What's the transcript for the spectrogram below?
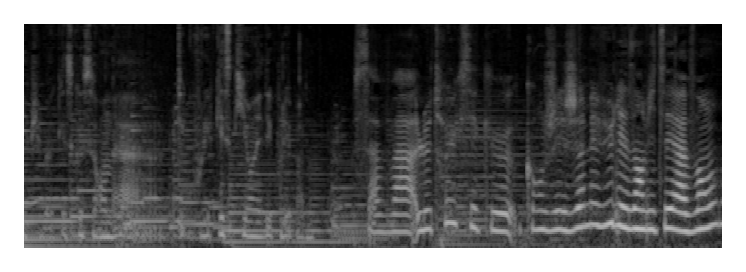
Et puis bah, qu'est-ce que ça en a découlé Qu'est-ce qui en est découlé pardon? Ça va. Le truc, c'est que quand j'ai jamais vu les invités avant,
